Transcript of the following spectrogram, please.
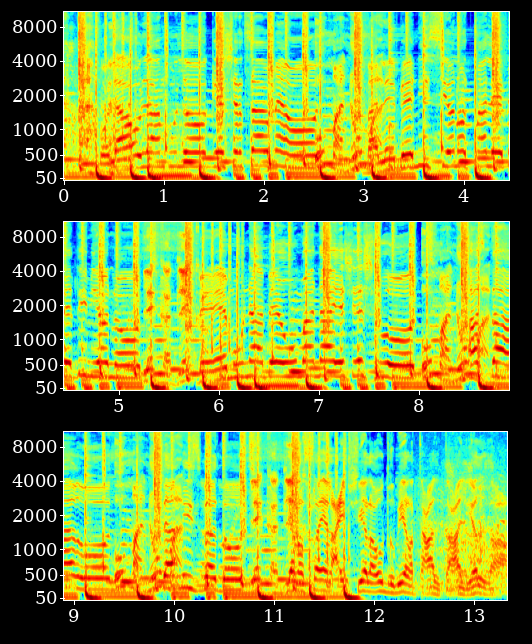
כל העולם כולו קשר צר מאוד אומן, אומן. מלא בניסיונות מלא בדמיונות דלקה, דלקה. באמונה באומנה יש ישועות אומן, אומן. הסתרות אומן, אומן. במזוודות דלקה, דלקה. יאללה סייל עיש יאללה עודו ביאללה تعال تعال يلا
